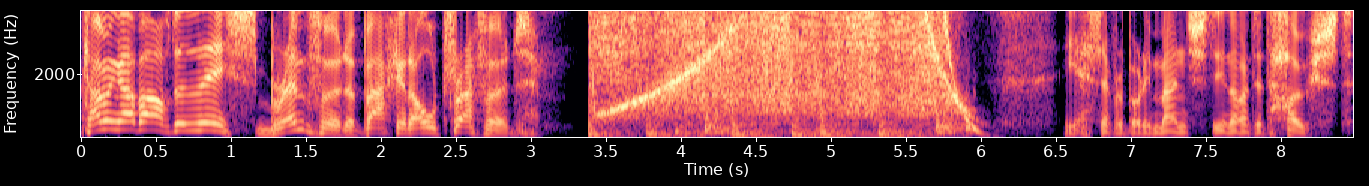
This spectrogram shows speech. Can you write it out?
Coming up after this, Brentford are back at Old Trafford. Yes, everybody. Manchester United host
